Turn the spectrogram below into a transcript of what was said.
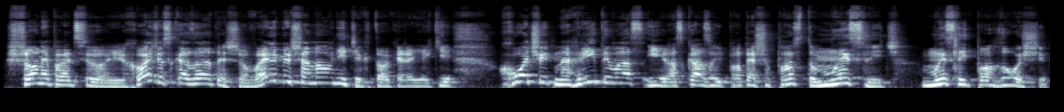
що не працює. І хочу сказати, що вельми шановні тіктокери, які хочуть нагріти вас і розказують про те, що просто мисліть, мисліть про гроші.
